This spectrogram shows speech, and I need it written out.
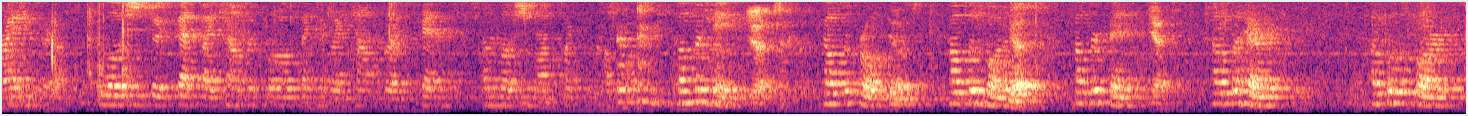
right, a motion to accept by Counselor Crowe, seconded by Counselor Finn. On the motion, Madam Clerk, will call the roll. Counselor Cain. Yes. Counselor Crowe. Yes. Counselor DiBona. Yes. Counselor Finn. Yes. Counselor Harris. Counselor LaForest.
